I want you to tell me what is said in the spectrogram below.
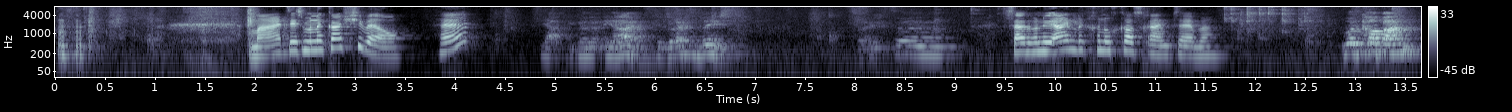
Maar het is met een kastje wel. Hè? Ja, ik ben, ja, het wel echt een beest. Het is echt, eh Zouden we nu eindelijk genoeg kastruimte hebben? wordt krap aan,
